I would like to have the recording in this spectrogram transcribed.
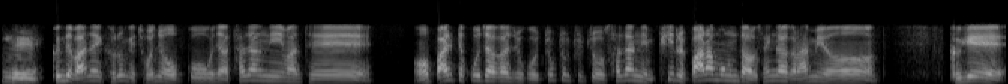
네. 근데 만약에 그런 게 전혀 없고 그냥 사장님한테 어 빨대 꽂아가지고 쪽쪽쪽쪽 사장님 피를 빨아먹는다고 생각을 하면 그게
